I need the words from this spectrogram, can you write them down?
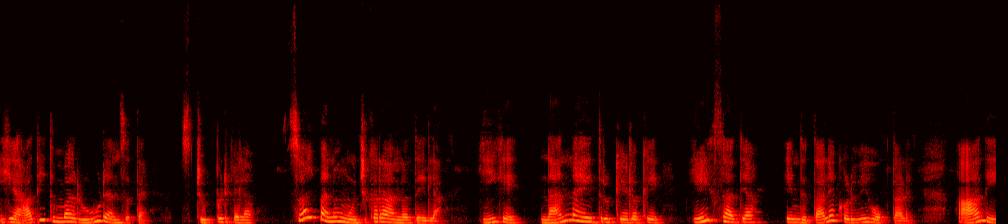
ಈ ಆದಿ ತುಂಬ ರೂಡ್ ಅನಿಸುತ್ತೆ. ಸ್ಟುಪಿಡ್ ಫೆಲ ಸ್ವಲ್ಪನೂ ಮುಜುಗರ ಅನ್ನೋದೇ ಇಲ್ಲ. ಹೀಗೆ ನನ್ನ ಎದುರು ಕೇಳೋಕೆ ಹೇಗೆ ಸಾಧ್ಯ? ಎಂದು ತಲೆ ಕೊಡುವಿ ಹೋಗ್ತಾಳೆ. ಆದಿ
